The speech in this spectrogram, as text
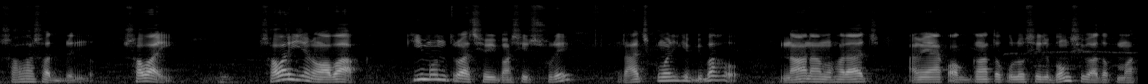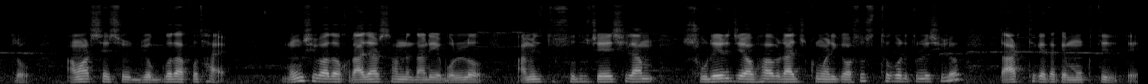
সভাসদবৃন্দ। সবাই সবাই যেন অবাক। কি মন্ত্র আছে ওই বাঁশির সুরে? রাজকুমারীকে বিবাহ? না না মহারাজ, আমি এক অজ্ঞাত কুলশীল বংশীবাদক মাত্র। আমার সে যোগ্যতা কোথায়? বংশীবাদক রাজার সামনে দাঁড়িয়ে বলল, আমি তো শুধু চেয়েছিলাম সুরের যে অভাব রাজকুমারীকে অসুস্থ করে তুলেছিল, তার থেকে তাকে মুক্তি দিতে।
